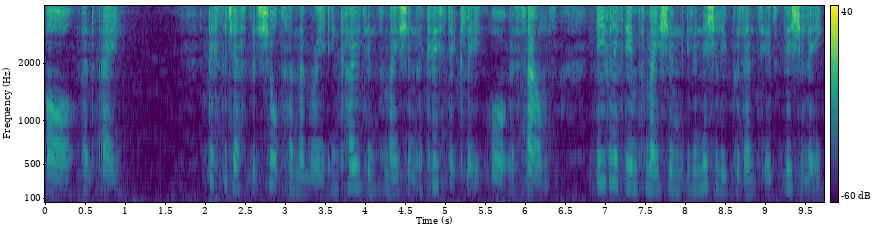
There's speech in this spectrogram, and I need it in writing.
R, and A. This suggests that short-term memory encodes information acoustically, or as sounds, even if the information is initially presented visually.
